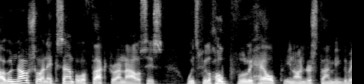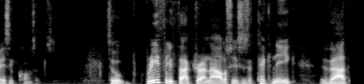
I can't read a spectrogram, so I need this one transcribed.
I will now show an example of factor analysis which will hopefully help in understanding the basic concepts. So briefly, factor analysis is a technique that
